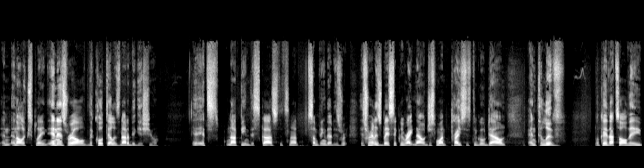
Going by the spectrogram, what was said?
and, and I'll explain. In Israel, the Kotel is not a big issue. It's not being discussed. It's not something that Isra- Israelis basically right now just want prices to go down and to live. Okay, that's all they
